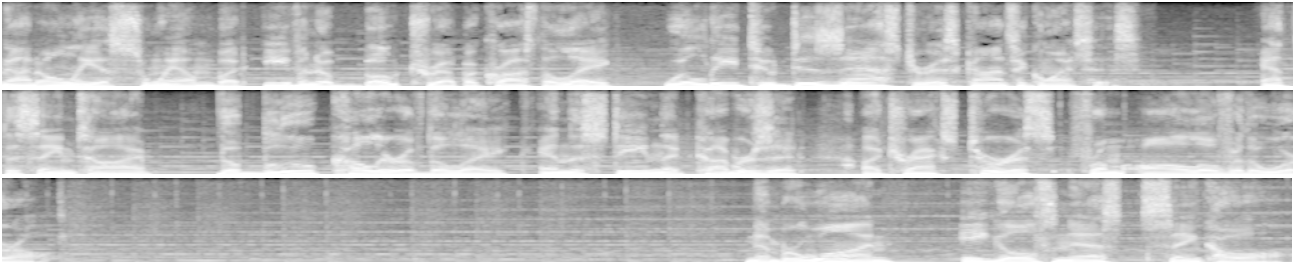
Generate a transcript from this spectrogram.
Not only a swim, but even a boat trip across the lake will lead to disastrous consequences. At the same time, the blue color of the lake and the steam that covers it attracts tourists from all over the world. Number 1. Eagle's Nest Sinkhole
